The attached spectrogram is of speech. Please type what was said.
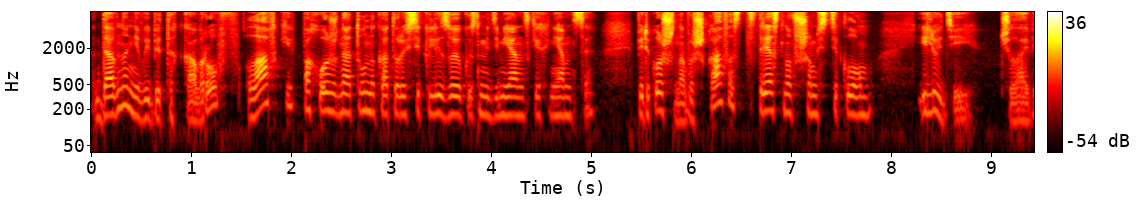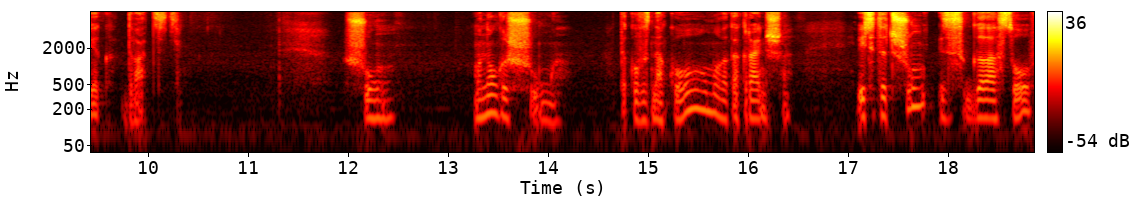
давно не выбитых ковров, лавки, похожей на ту, на которой секли Зою кузьмидемьянских немцы, перекошенного шкафа с треснувшим стеклом и людей, человек двадцать. Шум. Много шума такого знакомого, как раньше. Весь этот шум из голосов,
